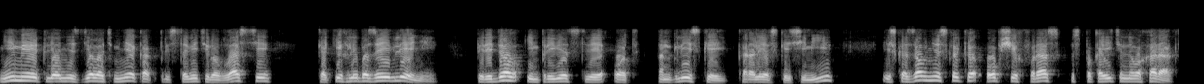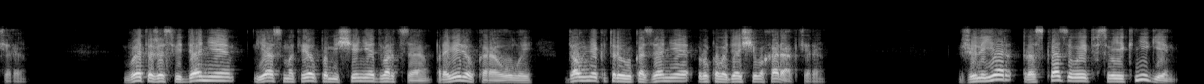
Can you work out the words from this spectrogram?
не имеют ли они сделать мне, как представителю власти, каких-либо заявлений, передал им приветствие от английской королевской семьи и сказал несколько общих фраз успокоительного характера. В это же свидание я осмотрел помещение дворца, проверил караулы, дал некоторые указания руководящего характера. Жильяр рассказывает в своей книге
